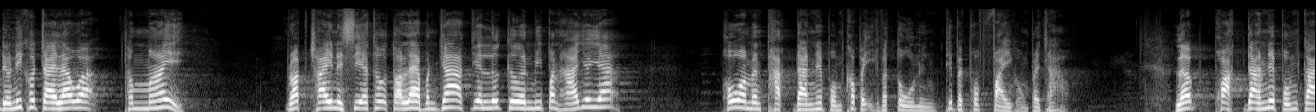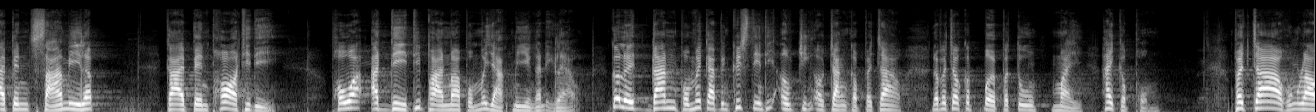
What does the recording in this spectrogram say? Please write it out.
เดี๋ยวนี้เข้าใจแล้วว่าทำไมรับใช้ในเซียเท่าตอนแรกมันยากเย็นเหลือเกินมีปัญหาเยอะแยะ เพราะว่ามันผลักดันให้ผมเข้าไปอีกประตูหนึ่งที่ไปพบไฟของพระเจ้า แล้วผลักดันให้ผมกลายเป็นสามีแล้วกลายเป็นพ่อที่ดี เพราะว่าอดีตที่ผ่านมาผมไม่อยากมีอย่างนั้นอีกแล้ว ก็เลยดันผมให้กลายเป็นคริสเตียนที่เอาจริงเอาจังกับพระเจ้า แล้วพระเจ้าก็เปิดประตูใหม่ให้กับผม พระเจ้าของเรา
